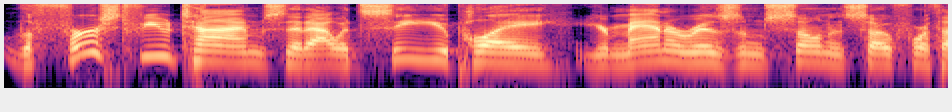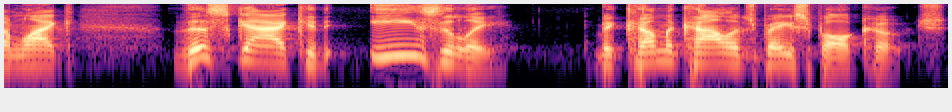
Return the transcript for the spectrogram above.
the first few times that I would see you play, your mannerisms, so on and so forth, I'm like, this guy could easily become a college baseball coach.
